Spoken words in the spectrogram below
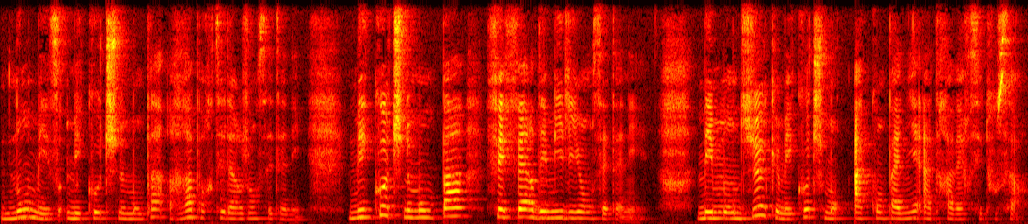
non, mes, mes coachs ne m'ont pas rapporté d'argent cette année. Mes coachs ne m'ont pas fait faire des millions cette année. Mais mon Dieu, que mes coachs m'ont accompagné à traverser tout ça.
